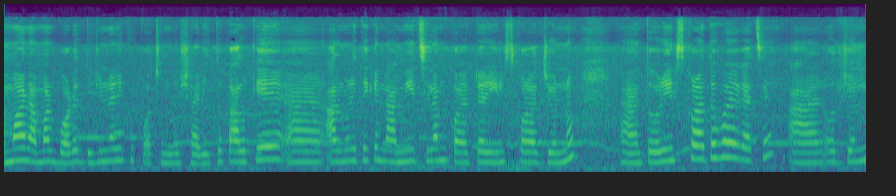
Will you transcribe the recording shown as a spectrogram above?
আমার আমার বরের দুজনেরই খুব পছন্দের শাড়ি। তো কালকে আলমারি থেকে নামিয়েছিলাম কয়েকটা রিলস করার জন্য। তো রিলস করা তো হয়ে গেছে। আর ওর জন্য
